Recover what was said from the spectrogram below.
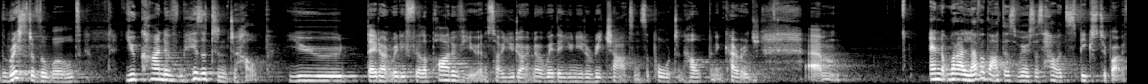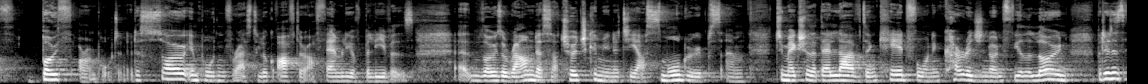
the rest of the world you kind of hesitant to help. You they don't really feel a part of you, and so you don't know whether you need to reach out and support and help and encourage. Um, and what I love about this verse is how it speaks to both. Both are important. It is so important for us to look after our family of believers, uh, those around us, our church community, our small groups, um, to make sure that they're loved and cared for and encouraged and don't feel alone. But it is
